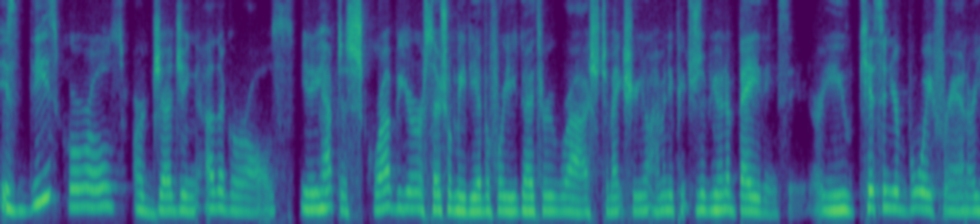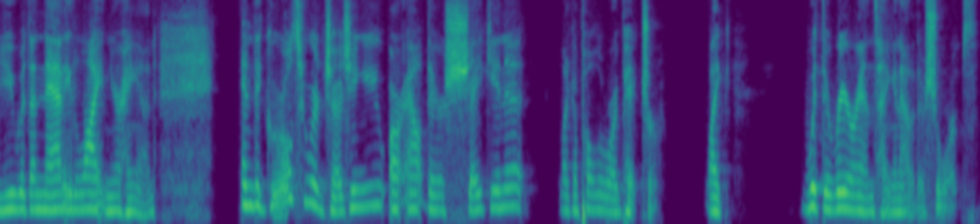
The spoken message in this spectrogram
is these girls are judging other girls. You know, you have to scrub your social media before you go through Rush to make sure you don't have any pictures of you in a bathing suit or you kissing your boyfriend or you with a natty light in your hand. And the girls who are judging you are out there shaking it like a Polaroid picture, like with their rear ends hanging out of their shorts,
